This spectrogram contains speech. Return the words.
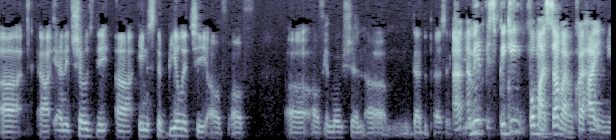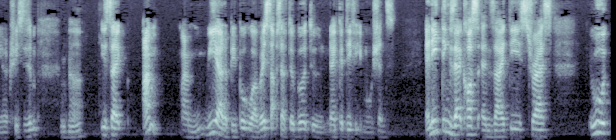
and it shows the uh, instability of of uh, of emotion um, that the person I, I mean, speaking for myself, I'm quite high in neuroticism. Mhm. Uh, it's like I'm, I'm. We are the people who are very susceptible to negative emotions. Anything that causes anxiety, stress, we would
